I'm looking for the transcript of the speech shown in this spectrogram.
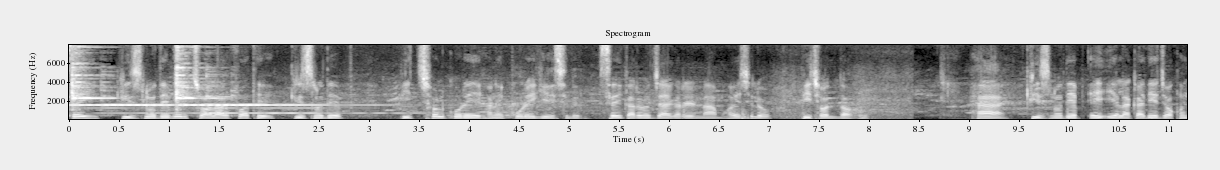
সেই কৃষ্ণদেবের চলার পথে কৃষ্ণদেব পিচ্ছল করে এখানে পড়ে গিয়েছিলেন। সেই কারণে জায়গাটির নাম হয়েছিল পিছলদহ। হ্যাঁ কৃষ্ণদেব এই এলাকা দিয়ে যখন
